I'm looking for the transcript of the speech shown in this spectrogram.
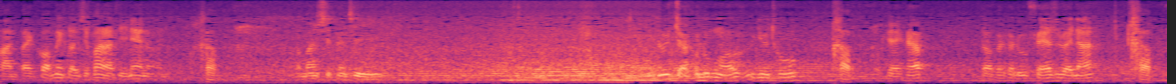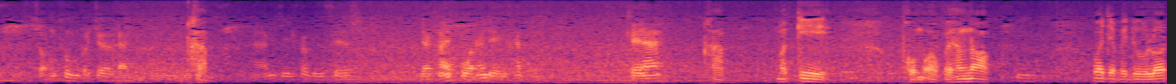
ผ่านไปก็ไม่เกินสิบห้านาทีแน่นอน ครับ ประมาณสิบนาที รู้จักคุณลุงหมอยูทูบครับ โอเคครับ ต่อไปก็ดูเฟซด้วยนะ ครับสองทุ่มก็เจอกัน ครับหาวิธีเข้าดูเฟซอยากหายปวดนั่นเองครับโอเคนะครับ เมื่อกี้ผมออกไปข้างนอก อืม ว่าจะไปดูรถ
